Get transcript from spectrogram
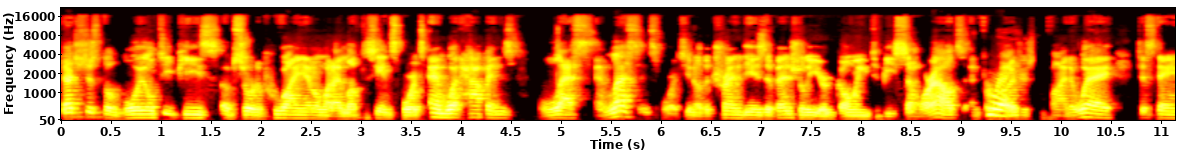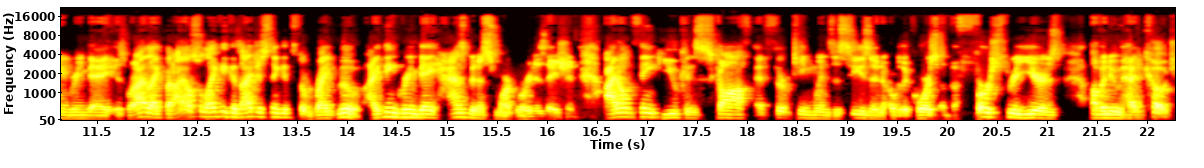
that's just the loyalty piece of sort of who I am and what I love to see in sports and what happens less and less in sports. You know, the trend is eventually you're going to be somewhere else. And for Right. Rodgers to find a way to stay in Green Bay is what I like. But I also like it because I just think it's the right move. I think Green Bay has been a smart organization. I don't think you can scoff at 13 wins a season over the course of the first three years of a new head coach.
